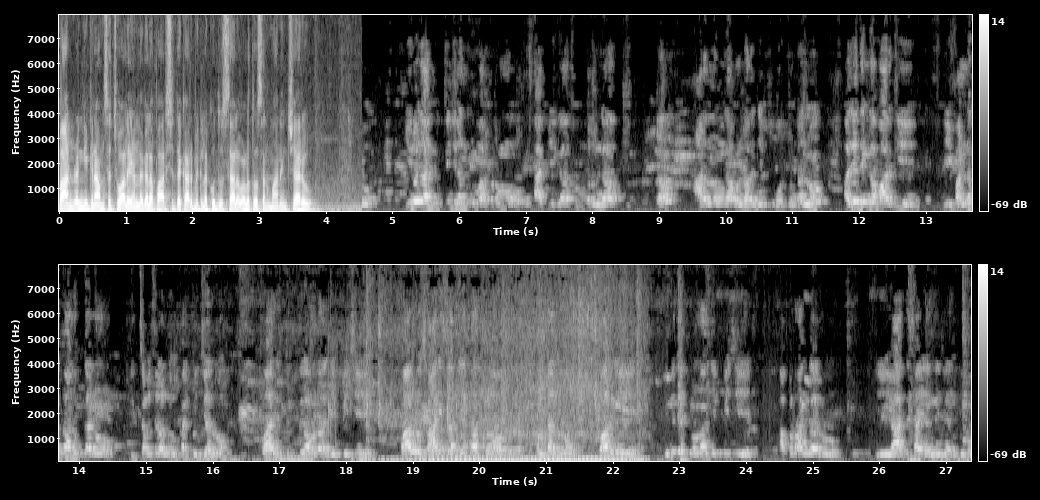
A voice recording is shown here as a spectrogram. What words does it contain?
పాండ్రంగి గ్రామ సచివాలయంలో గల పారిశుద్ధ కార్మికులకు దుశ్శాలవలతో సన్మానించారు. ఆనందంగా ఉండాలని చెప్పి కోరుకుంటాను. అదేవిధంగా వారికి ఈ పండుగ కల్పించారు. తృప్తిగా ఉండాలని చెప్పేసి వారు సారీ సార్ జీతాలతో ఉంటారు. వారికి ఇల్లు తెప్పి ఉండాలని చెప్పేసి అప్పలరామ్ గారు ఈ ఆర్థిక అందించినందుకు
